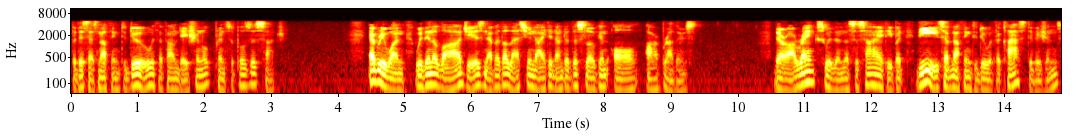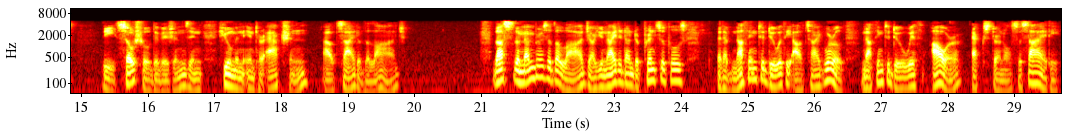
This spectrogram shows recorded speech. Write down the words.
But this has nothing to do with the foundational principles as such. Everyone within a lodge is nevertheless united under the slogan, All are brothers. There are ranks within the society, but these have nothing to do with the class divisions, the social divisions in human interaction outside of the lodge. Thus, the members of the lodge are united under principles that have nothing to do with the outside world, nothing to do with our external society.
